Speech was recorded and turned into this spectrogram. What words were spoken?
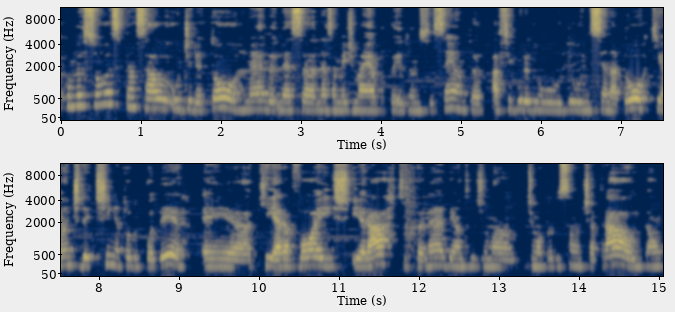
começou a se pensar o, o, diretor, né, nessa, nessa mesma época dos anos 60, a figura do, do encenador, que antes detinha todo o poder, é, que era voz hierárquica né, dentro de uma, de uma produção teatral, então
